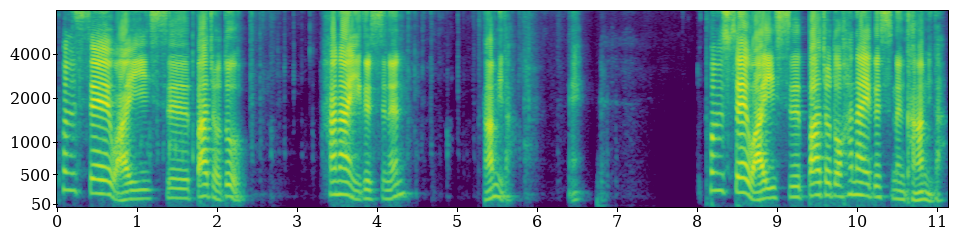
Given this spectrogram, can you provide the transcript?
폰세, 와이스 빠져도 하나 이글스는 강합니다. 네. 폰세, 와이스 빠져도 하나 이글스는 강합니다.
